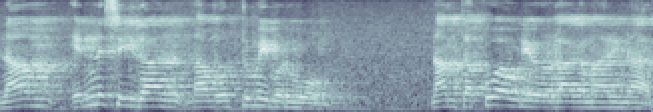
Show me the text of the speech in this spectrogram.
நாம் என்ன செய்தால் நாம் ஒற்றுமைப்படுவோம்? நாம் தக்குவாவுடையவர்களாக மாறினால்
